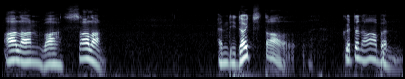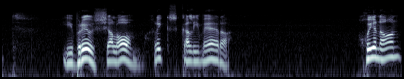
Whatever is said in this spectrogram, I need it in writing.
alan wa salan, in die Duits taal, Goedenabend, Hebrews Shalom, Grieks Kalimera, Goeienaand,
